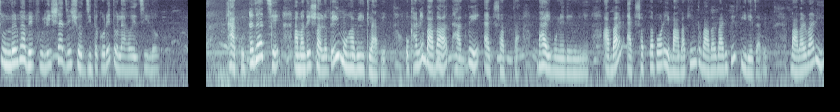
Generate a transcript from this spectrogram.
সুন্দরভাবে ফুলের সাজে সজ্জিত করে তোলা হয়েছিল। ঠাকুরটা যাচ্ছে আমাদের সলপেই মহাবীর ক্লাবে। ওখানে বাবা থাকবে এক সপ্তাহ ভাই বোনেদের নিয়ে। আবার এক সপ্তাহ পরে বাবা কিন্তু বাবার বাড়িতে ফিরে যাবে। বাবার বাড়ি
